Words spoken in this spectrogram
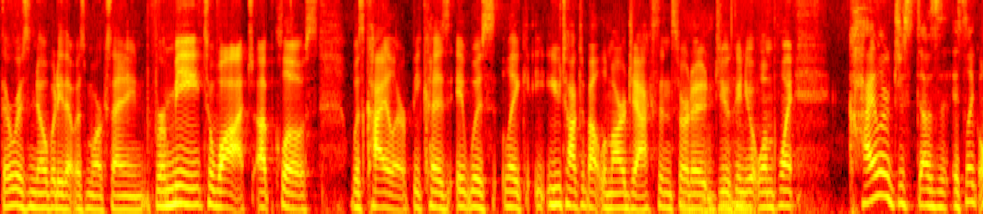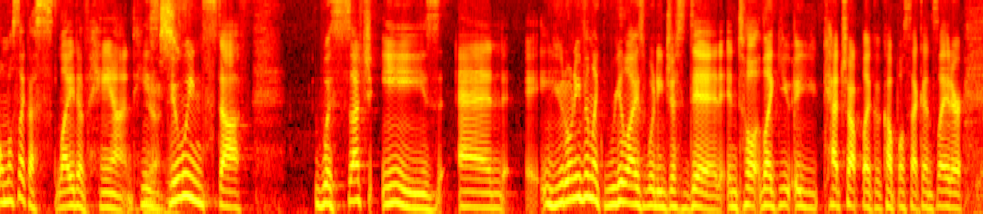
there was nobody that was more exciting for me to watch up close was Kyler because it was like you talked about Lamar Jackson sort of mm-hmm. juking you at one point. Kyler just does it. It's like almost like a sleight of hand. He's yes. doing stuff with such ease and you don't even like realize what he just did until like you, you catch up like a couple seconds later. Yeah.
